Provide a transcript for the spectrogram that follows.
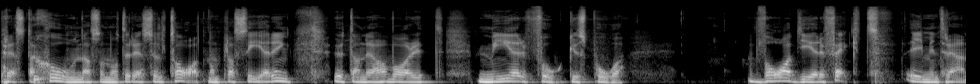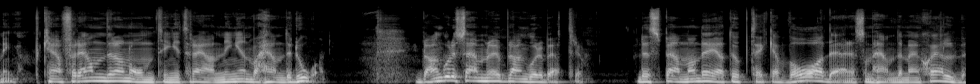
prestation, alltså något resultat, någon placering, utan det har varit mer fokus på vad ger effekt i min träning? Kan jag förändra någonting i träningen? Vad händer då? Ibland går det sämre, ibland går det bättre. Det spännande är att upptäcka vad det är som händer med en själv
